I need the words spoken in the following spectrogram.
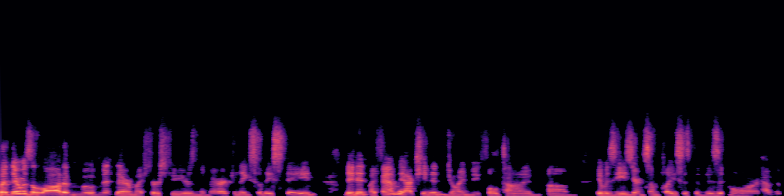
But there was a lot of movement there my first few years in the American League, so they stayed. They didn't. My family actually didn't join me full time. Um, it was easier in some places to visit more and have them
